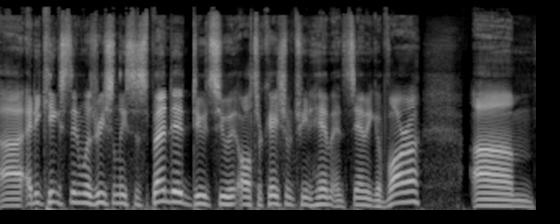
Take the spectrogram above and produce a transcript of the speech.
Uh, Eddie Kingston was recently suspended due to an altercation between him and Sammy Guevara. Um,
